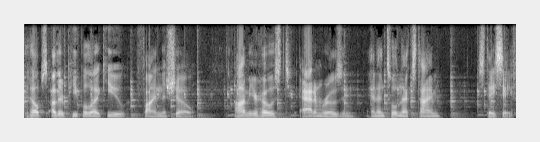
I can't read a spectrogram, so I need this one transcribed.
It helps other people like you find the show. I'm your host, Adam Rosen, and until next time, stay safe.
